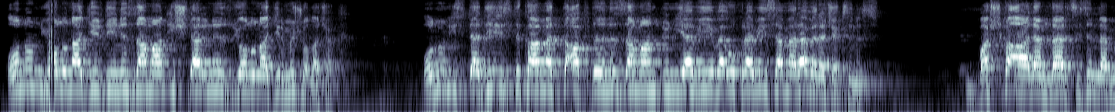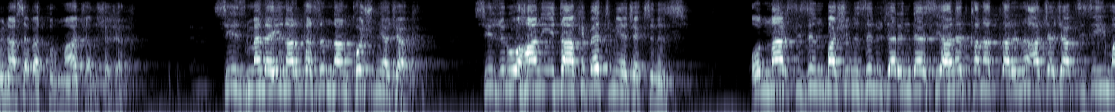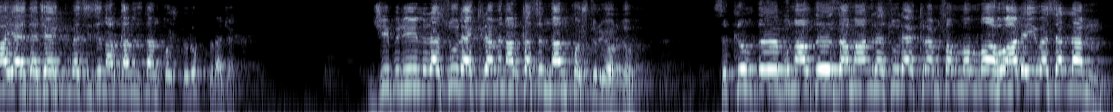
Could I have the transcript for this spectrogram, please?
Onun yoluna girdiğiniz zaman işleriniz yoluna girmiş olacak. Onun istediği istikamette aktığınız zaman dünyevi ve uhrevi semere vereceksiniz. Başka alemler sizinle münasebet kurmaya çalışacak. Siz meleğin arkasından koşmayacak. Siz ruhaniyi takip etmeyeceksiniz. Onlar sizin başınızın üzerinde siyanet kanatlarını açacak, sizi himaye edecek ve sizin arkanızdan koşturup duracak. Cibril Resul Ekrem'in arkasından koşturuyordu. Sıkıldığı, bunaldığı zaman Resul Ekrem sallallahu aleyhi ve sellem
